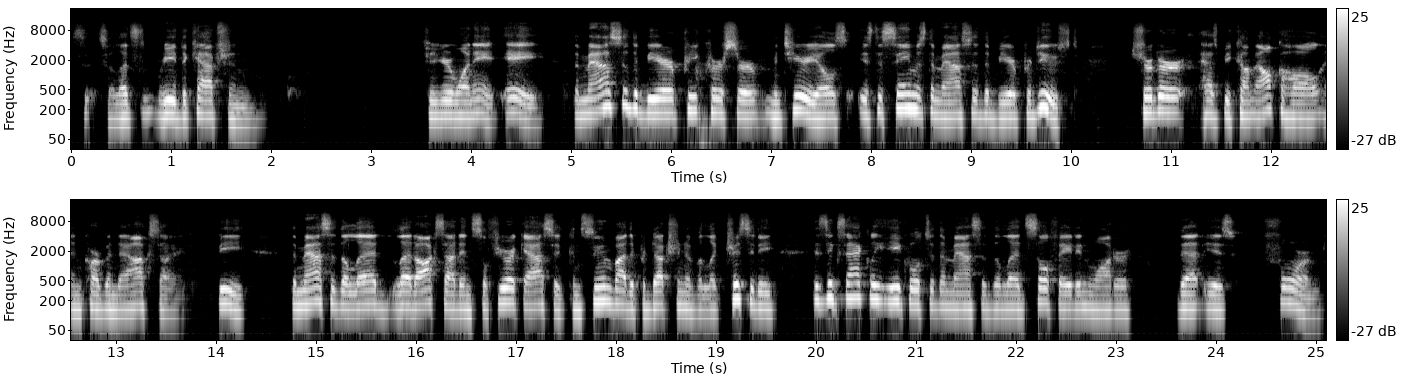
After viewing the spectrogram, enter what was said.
So, so let's read the caption. Figure 1.8. A, the mass of the beer precursor materials is the same as the mass of the beer produced. Sugar has become alcohol and carbon dioxide. B, the mass of the lead, lead oxide, and sulfuric acid consumed by the production of electricity is exactly equal to the mass of the lead sulfate in water that is formed.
